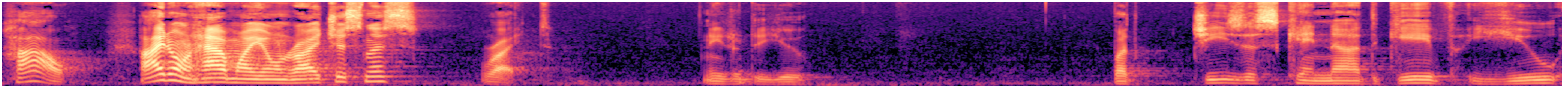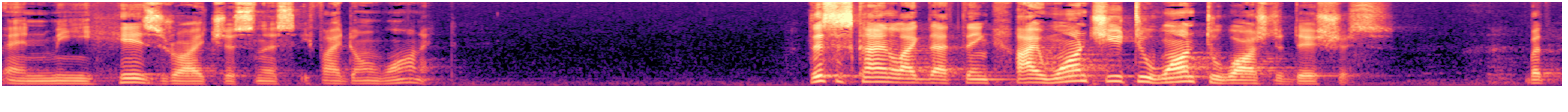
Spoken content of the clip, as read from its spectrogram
how? I don't have my own righteousness. Right. Neither do you. But Jesus cannot give you and me his righteousness if I don't want it. This is kind of like that thing. I want you to want to wash the dishes. But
